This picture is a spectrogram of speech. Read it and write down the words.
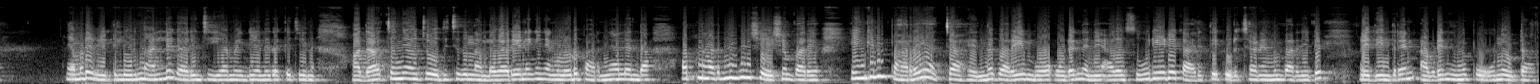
നമ്മുടെ വീട്ടിൽ ഒരു നല്ല കാര്യം ചെയ്യാൻ വേണ്ടിയാണ് ഇതൊക്കെ ചെയ്യുന്നത്. അതാ അച്ഛൻ ഞാൻ ചോദിച്ചത് നല്ല കാര്യമാണെങ്കിൽ ഞങ്ങളോട് പറഞ്ഞാൽ എന്താ? അത് നടന്നതിന് ശേഷം പറയാം. എങ്കിലും പറയാ അച്ഛാ എന്ന് പറയുമ്പോൾ ഉടൻ തന്നെ അത് സൂര്യയുടെ കാര്യത്തെക്കുറിച്ചാണെന്നും പറഞ്ഞിട്ട് രതീന്ദ്രൻ അവിടെ നിന്ന് പോകുന്നു കേട്ടോ.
